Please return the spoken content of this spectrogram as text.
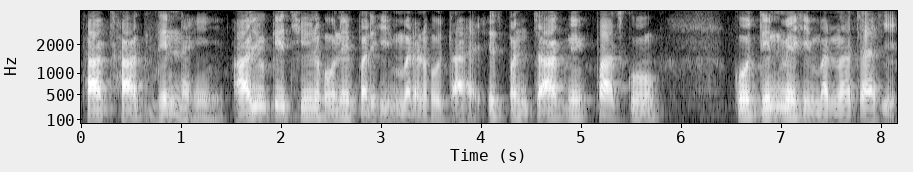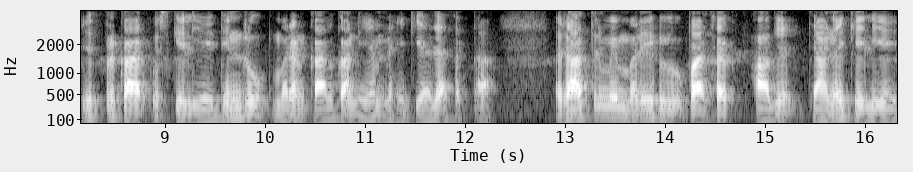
साक्षात दिन नहीं। आयु के क्षीण होने पर ही मरण होता है। इस पंचाग्नि उपासकों को दिन में ही मरना चाहिए। इस प्रकार उसके लिए दिन रूप मरण काल का नियम नहीं किया जा सकता। रात्रि में मरे हुए उपासक आगे जाने के लिए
